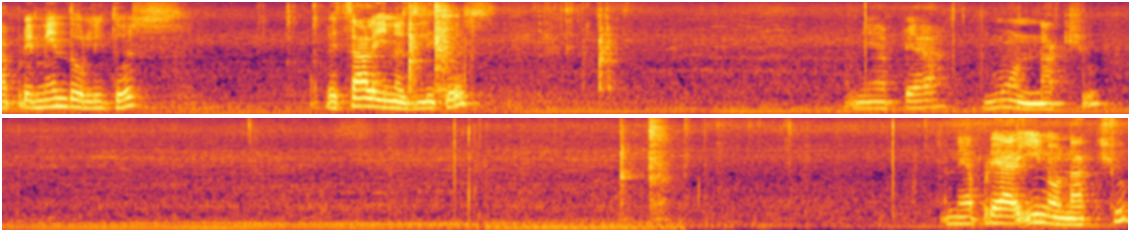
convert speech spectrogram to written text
આપણે મેંદો લીધો આપણે ચાળીને જ લીધો અને આપણે આ મોણ નાખશું. અને આપણે આ ઈનો નાખશું.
